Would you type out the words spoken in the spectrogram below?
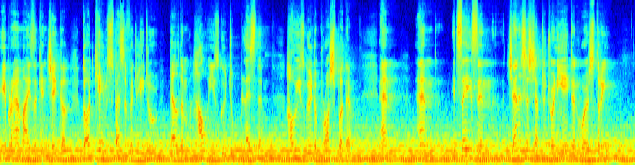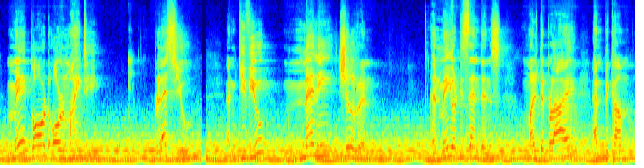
Abraham, Isaac, and Jacob, God came specifically to tell them how He is going to bless them, how He is going to prosper them. And, and it says in Genesis chapter 28 and verse 3 May God Almighty bless you and give you many children, and may your descendants multiply and become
